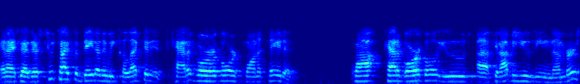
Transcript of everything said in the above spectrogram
And I said there's two types of data that we collected. It's categorical or quantitative. Qua categorical use uh, cannot be using numbers.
